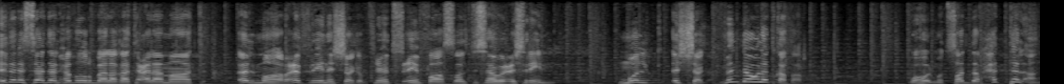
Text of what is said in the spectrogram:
إذا السادة الحضور بلغت علامات المهر عفرين الشقب 92.29 ملك الشق من دولة قطر وهو المتصدر حتى الآن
